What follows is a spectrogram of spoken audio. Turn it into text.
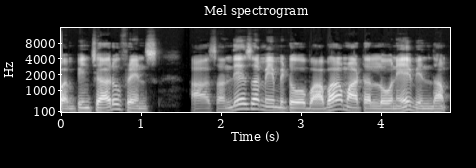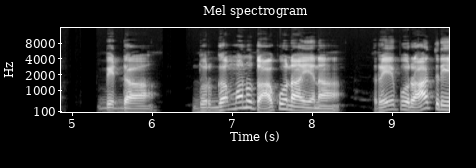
పంపించారు ఫ్రెండ్స్. ఆ సందేశం ఏమిటో బాబా మాటల్లోనే విందాం. బిడ్డ దుర్గమ్మను తాకు నాయన. రేపు రాత్రి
